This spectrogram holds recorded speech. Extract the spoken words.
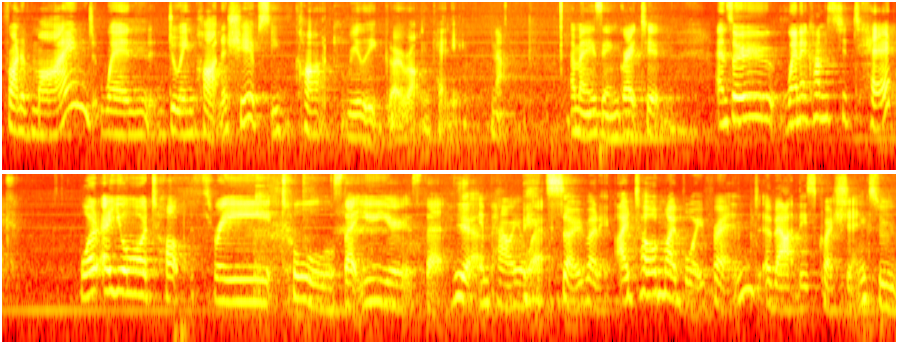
front of mind when doing partnerships you can't really go wrong can you No. Amazing, great tip. And so, when it comes to tech, what are your top three tools that you use that empower your work? It's so funny. I told my boyfriend about this question because we,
